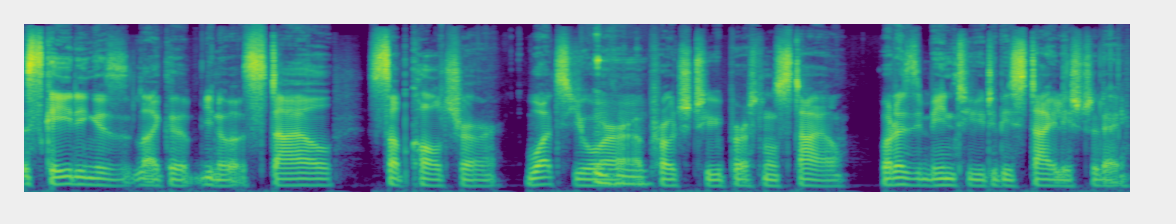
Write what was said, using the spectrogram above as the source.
Skating is like a you know style subculture. What's your mm-hmm. approach to personal style? What does it mean to you to be stylish today?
